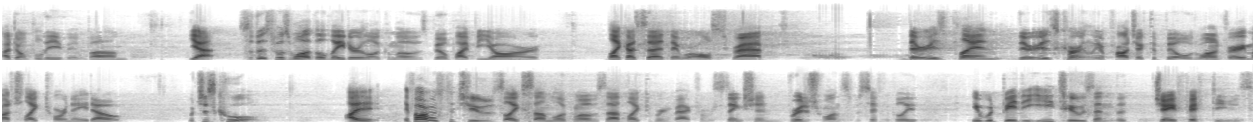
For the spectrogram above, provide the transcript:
I don't believe it. But um, yeah. So this was one of the later locomotives built by BR. Like I said, they were all scrapped. There is plan. There is currently a project to build one, very much like Tornado, which is cool. I if I was to choose like some locomotives I'd like to bring back from extinction, British ones specifically, it would be the E2s and the J50s.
